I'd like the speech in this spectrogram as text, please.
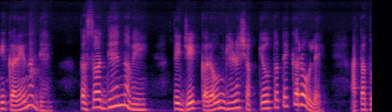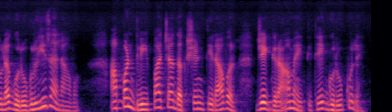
मी करेन अध्ययन. तसं अध्ययन नव्हे. ते जे करवून घेणं शक्य होतं ते करवलं आहे आता तुला गुरुगृही जायला हवं. आपण द्वीपाच्या दक्षिण तीरावर जे ग्राम आहे तिथे गुरुकुल आहे.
